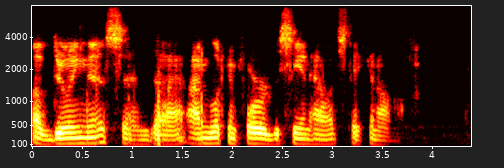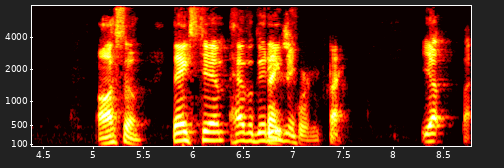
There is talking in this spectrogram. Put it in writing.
of doing this. And uh, I'm looking forward to seeing how it's taken off. Awesome. Thanks, Tim. Have a good evening. Thanks, evening. Corey. Bye. Yep. Bye.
